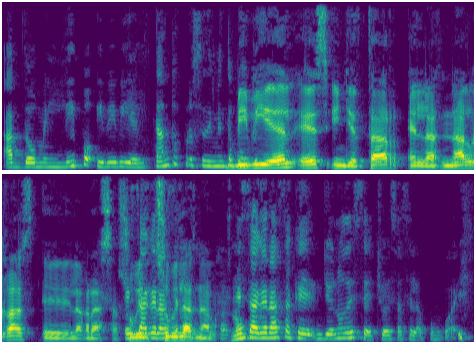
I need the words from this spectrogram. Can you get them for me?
abdomen, lipo y BBL. Tantos procedimientos. BBL es inyectar en las nalgas eh, la grasa subir, grasa, subir, las nalgas, ¿no? Esa grasa que yo no desecho, esa se la pongo ahí.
